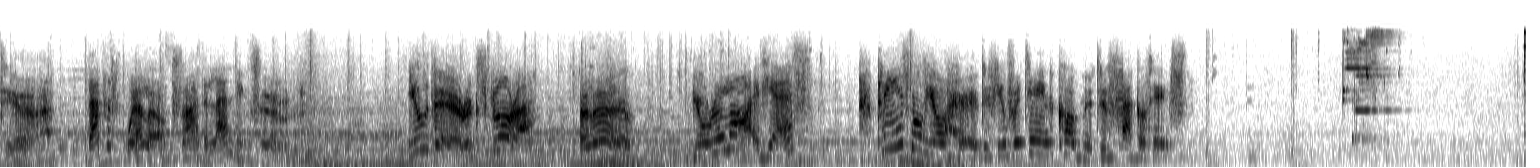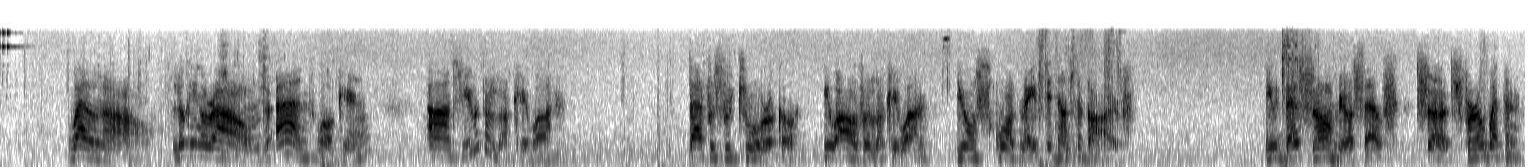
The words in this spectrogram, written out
That was well outside the landing zone. You there, Explorer? Hello? You're alive, yes? Please move your head if you've retained cognitive faculties. Well now, looking around and walking, aren't you the lucky one? That was rhetorical. You are the lucky one. Your squad mates did not survive. You'd best arm yourself. Search for a weapon.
